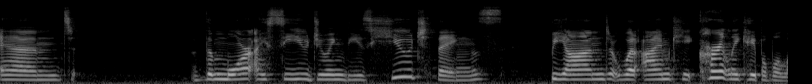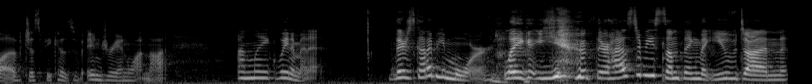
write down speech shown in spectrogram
and the more I see you doing these huge things beyond what I'm ca- currently capable of just because of injury and whatnot. I'm like, wait a minute. There's got to be more. like you there has to be something that you've done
